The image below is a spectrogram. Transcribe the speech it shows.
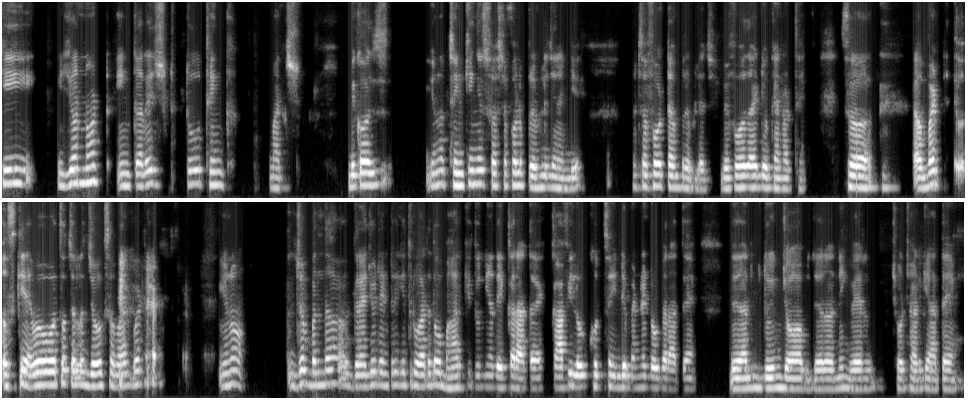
कि you are not encourage to think much because you know thinking is first of all privilege in NDA it's a four term privilege before that you can not think so but उसके वो वो तो चलो जोक सवाल बट यू नो जब बंदा ग्रेजुएट एंट्री के थ्रू आता है तो वो बाहर की दुनिया देख कर आता है। काफ़ी लोग खुद से इंडिपेंडेंट होकर आते हैं। They are doing job they are earning well छोड़ छाड़ के आते हैं।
